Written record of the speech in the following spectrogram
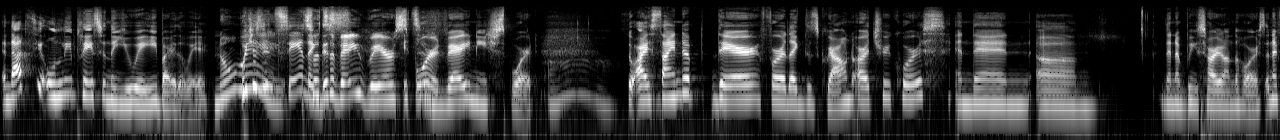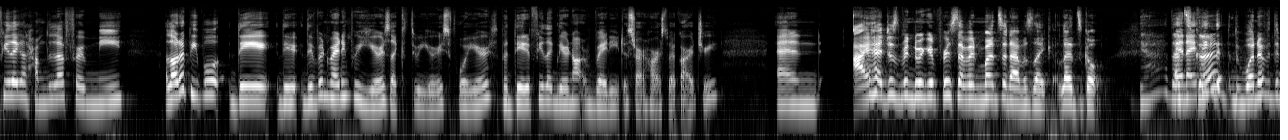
and that's the only place in the UAE, by the way. No way. which is insane. So Like it's a very rare It's a sport. very niche sport. Ah. So I signed up there for like this ground archery course, and then um then we started on the horse. And I feel like Alhamdulillah for me. A lot of people they they they've been riding for years, like three years, four years, but they feel like they're not ready to start horseback archery. And I had just been doing it for seven months, and I was like, "Let's go." Yeah, that's and I good. think that one of the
